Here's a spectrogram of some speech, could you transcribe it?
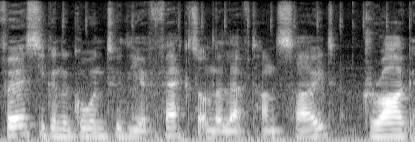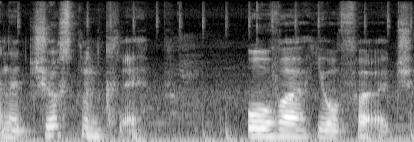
First, you're going to go into the effects on the left hand side, drag an adjustment clip over your footage.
